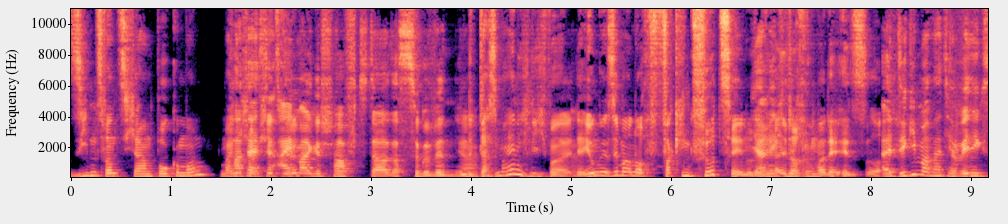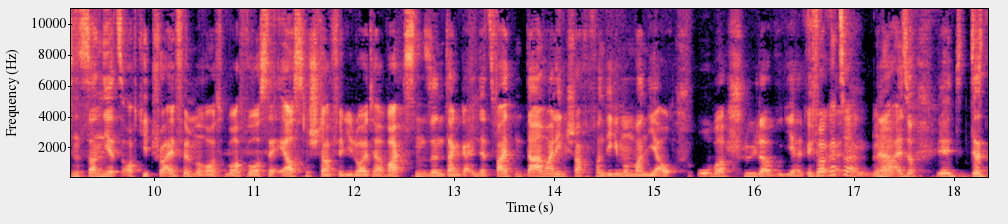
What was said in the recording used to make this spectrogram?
27 Jahren Pokémon. Meine Hat ich, er es einmal geschafft, da das zu gewinnen, ja. Das meine ich nicht mal. Der Junge ist immer noch fucking 14 oder Ja, wie alt auch immer der ist. So. Äh, Digimon hat ja wenigstens dann jetzt auch die Try-Filme rausgebracht, wo aus der ersten Staffel die Leute erwachsen sind. Dann in der zweiten damaligen Staffel von Digimon waren die auch Oberschüler, wo die halt. Ich wollte gerade sagen, genau. Ne, also, äh, das,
